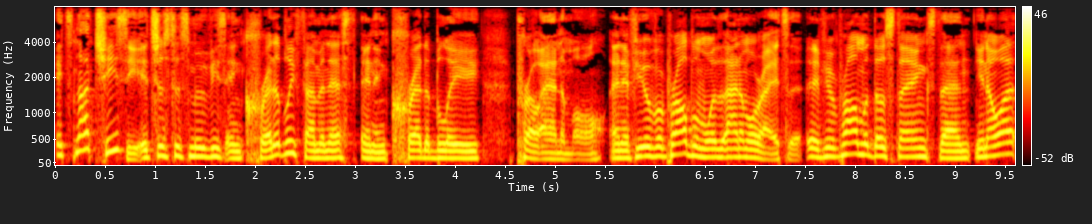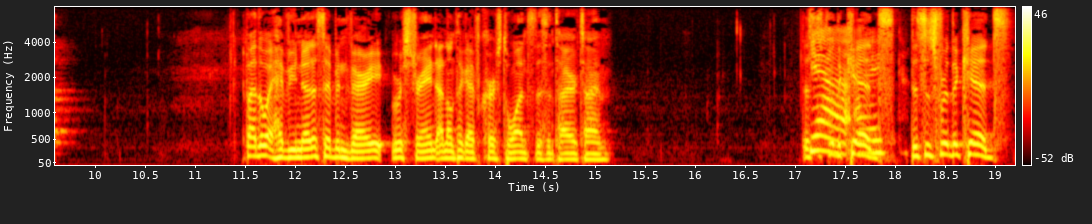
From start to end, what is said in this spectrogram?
It's not cheesy. It's just this movie's incredibly feminist and incredibly pro animal. And if you have a problem with animal rights, if you have a problem with those things, then you know what? By the way, have you noticed I've been very restrained? I don't think I've cursed once this entire time. This is for the kids. I- This is for the kids.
